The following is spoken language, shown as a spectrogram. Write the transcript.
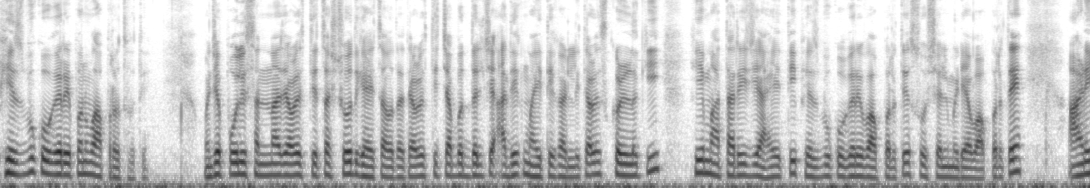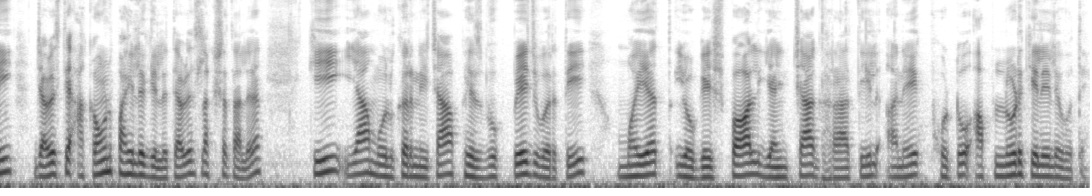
फेसबुक वगैरे पण वापरत होते. म्हणजे पोलिसांना ज्यावेळेस तिचा शोध घ्यायचा होता त्यावेळेस तिच्याबद्दलची अधिक माहिती काढली त्यावेळेस कळलं की ही म्हातारी जी आहे ती फेसबुक वगैरे वापरते सोशल मीडिया वापरते. आणि ज्यावेळेस ते अकाउंट पाहिलं गेलं त्यावेळेस लक्षात आलं की या मोलकर्णीच्या फेसबुक पेजवरती मयत योगेश पॉल यांच्या घरातील अनेक फोटो अपलोड केलेले होते.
